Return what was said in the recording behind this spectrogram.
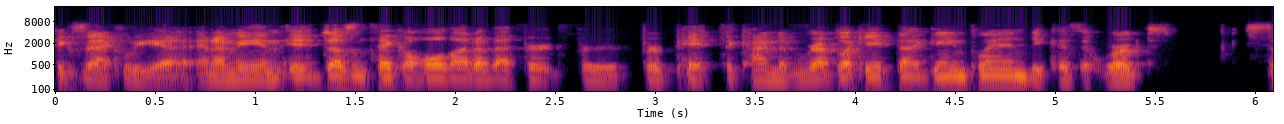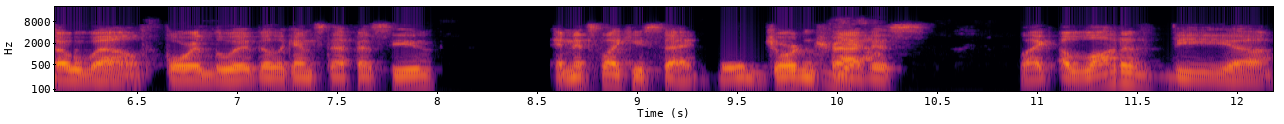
Exactly, yeah. And I mean, it doesn't take a whole lot of effort for for Pitt to kind of replicate that game plan because it worked so well for Louisville against FSU. And it's like you said, Jordan Travis, yeah. like a lot of the uh,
